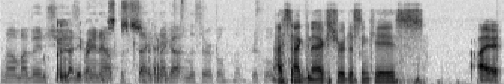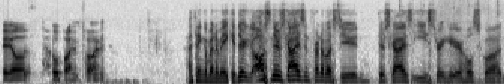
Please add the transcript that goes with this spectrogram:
Well, my moon I'm shoes ran out the considering. second I got in the circle. That's pretty cool. I snagged an extra just in case. I, I hope I'm fine. I think I'm gonna make it. There, Austin. There's guys in front of us, dude. There's guys east right here, whole squad.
